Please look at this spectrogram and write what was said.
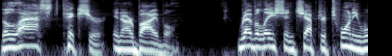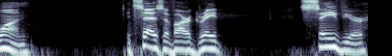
the last picture in our Bible Revelation chapter 21. It says of our great Savior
